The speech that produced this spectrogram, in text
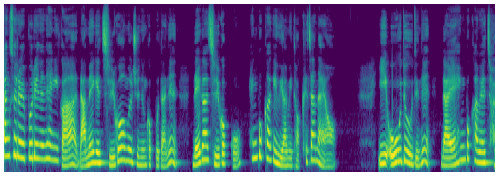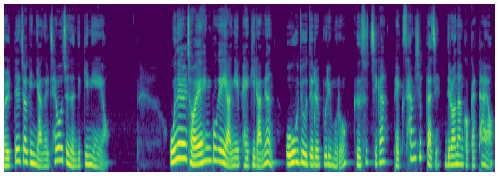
향수를 뿌리는 행위가 남에게 즐거움을 주는 것보다는 내가 즐겁고 행복하기 위함이 더 크잖아요. 이 오우드 우드는 나의 행복함의 절대적인 양을 채워주는 느낌이에요. 오늘 저의 행복의 양이 100이라면 오우드 우드를 뿌림으로 그 수치가 130까지 늘어난 것 같아요.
